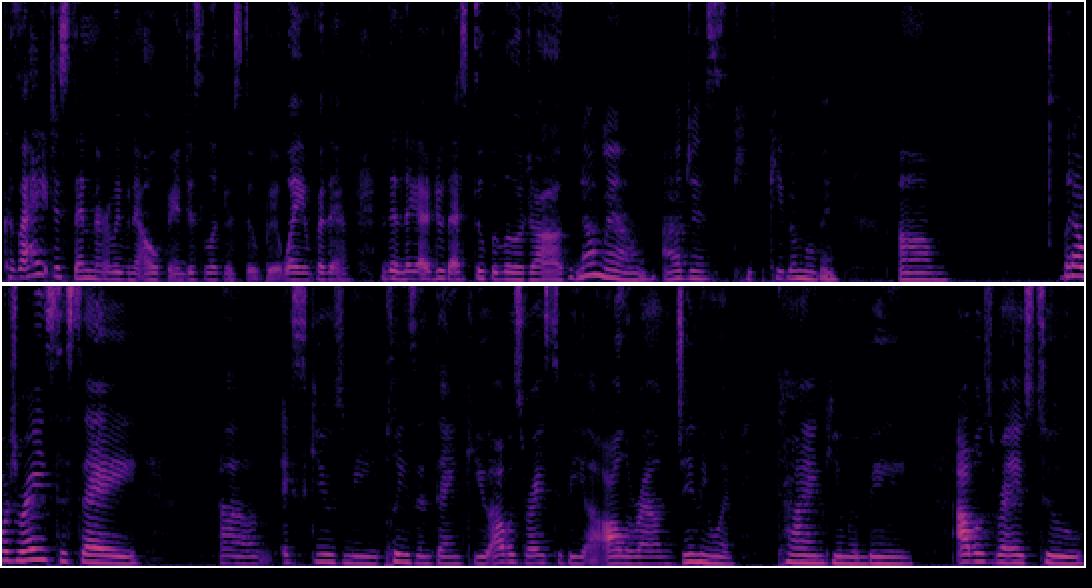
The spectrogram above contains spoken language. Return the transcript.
Cause I hate just standing there leaving it open, just looking stupid, waiting for them, and then they gotta do that stupid little jog. No, ma'am, I'll just keep keep it moving. Um, but I was raised to say, um, excuse me, please and thank you. I was raised to be an all around, genuine, kind human being. I was raised to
